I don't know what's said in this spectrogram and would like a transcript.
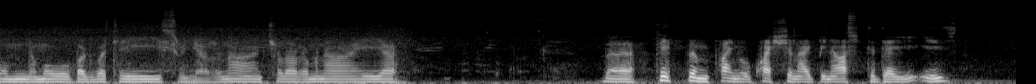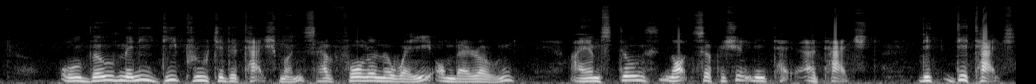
Om Namo Bhagavate Sri Arunachala Ramanaya. The fifth and final question I've been asked today is Although many deep rooted attachments have fallen away on their own, I am still not sufficiently attached, de- detached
